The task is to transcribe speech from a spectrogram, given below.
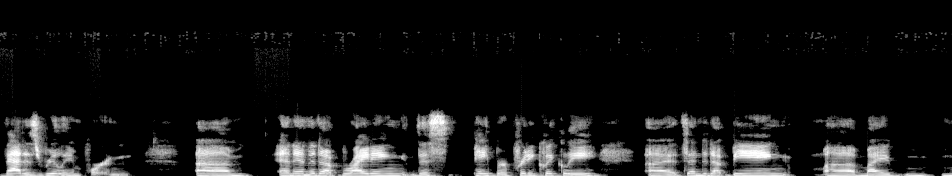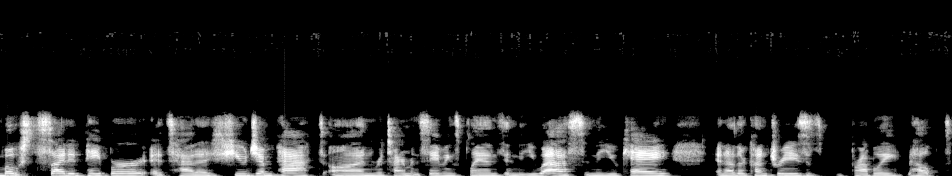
that is really important. Um, and ended up writing this paper pretty quickly. Uh, it's ended up being uh, my m- most cited paper. It's had a huge impact on retirement savings plans in the US, in the UK, in other countries. It's probably helped,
